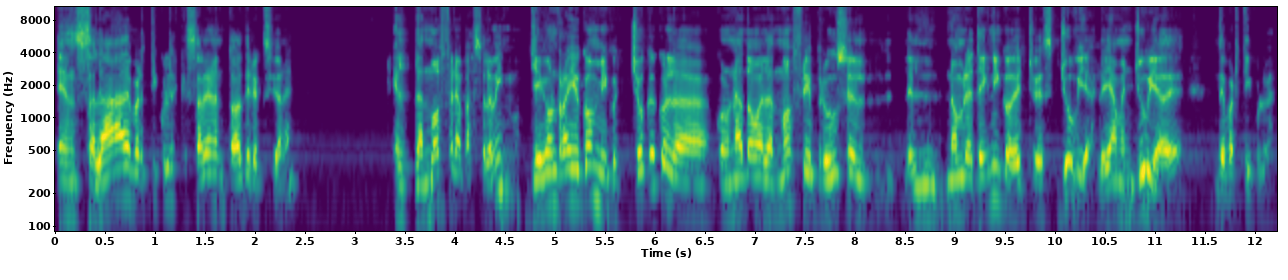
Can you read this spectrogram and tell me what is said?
ensalada de partículas que salen en todas direcciones. En la atmósfera pasa lo mismo. Llega un rayo cósmico, choca con, la, con un átomo de la atmósfera y produce el, el nombre técnico, de hecho, es lluvia. Le llaman lluvia de, de partículas.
